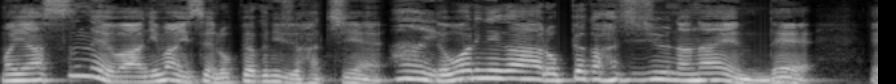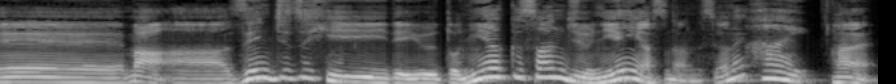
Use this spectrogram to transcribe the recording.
まあ、安値は21,628円。はい。で、終値が687円で、ええー、まあ、前日比で言うと232円安なんですよね。はい。はい。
